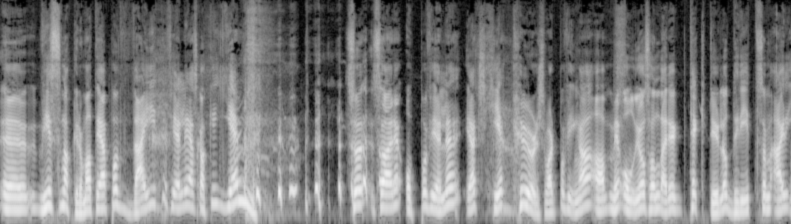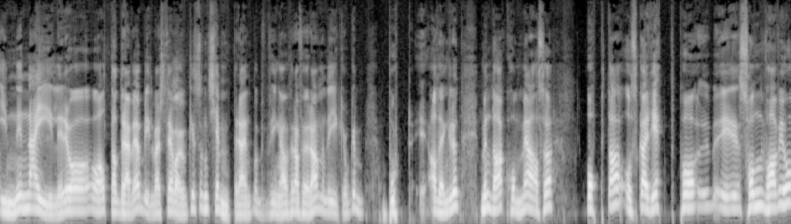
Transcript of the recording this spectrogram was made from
øh, vi snakker om at jeg er på vei til fjellet, jeg skal ikke hjem. Så, så er det opp på fjellet. Jeg er helt kølsvart på fingra med olje og sånn derre tektyl og drit som er inn i negler og, og alt. Da drev jeg bilverksted. Det var jo ikke sånn kjemperein på fingra fra før av, men det gikk jo ikke bort av den grunn. Men da kom jeg altså opp da, og skal rett på eh, Sånn var vi jo.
